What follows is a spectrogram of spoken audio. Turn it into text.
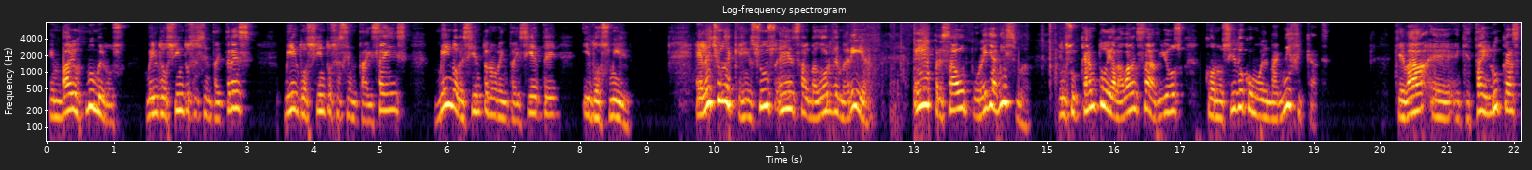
en varios números, 1263, 1266, 1997 y 2000. El hecho de que Jesús es el Salvador de María es expresado por ella misma en su canto de alabanza a Dios conocido como el Magnificat, que, va, eh, que está en Lucas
